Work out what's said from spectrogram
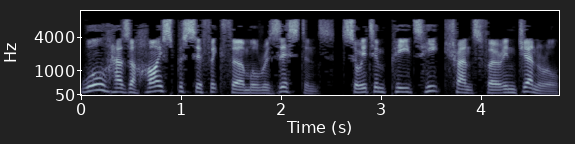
Wool has a high specific thermal resistance, so it impedes heat transfer in general.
